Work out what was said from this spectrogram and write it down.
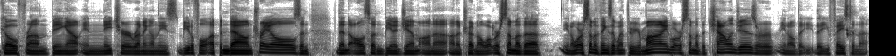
go from being out in nature running on these beautiful up and down trails and then to all of a sudden be in a gym on a on a treadmill. What were some of the you know, what were some of the things that went through your mind? What were some of the challenges or, you know, that that you faced in that?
